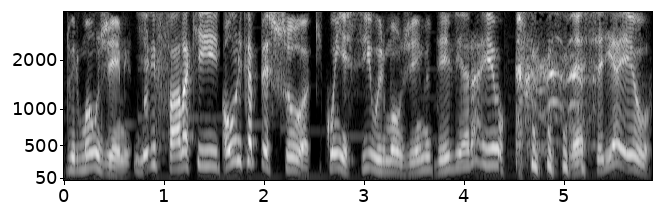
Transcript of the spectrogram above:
do irmão gêmeo. E ele fala que a única pessoa que conhecia o irmão gêmeo dele era eu, né? Seria eu.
